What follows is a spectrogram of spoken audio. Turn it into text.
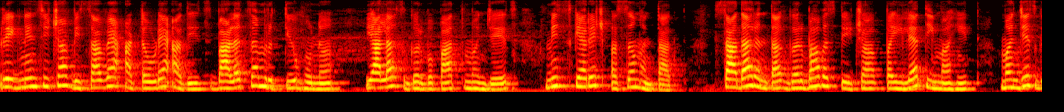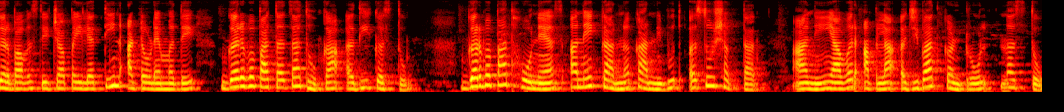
प्रेग्नेन्सीच्या विसाव्या आठवड्याआधीच बाळाचा मृत्यू होणं यालाच गर्भपात म्हणजेच मिसकॅरेज असं म्हणतात. साधारणतः गर्भावस्थेच्या पहिल्या तिमाहीत म्हणजेच गर्भावस्थेच्या पहिल्या तीन आठवड्यांमध्ये गर्भपाताचा धोका अधिक असतो. गर्भपात होण्यास अनेक कारणं कारणीभूत असू शकतात आणि यावर आपला अजिबात कंट्रोल नसतो.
